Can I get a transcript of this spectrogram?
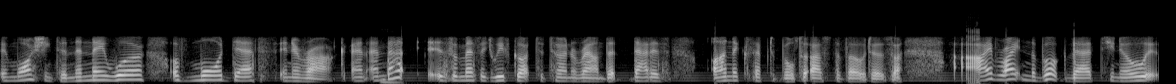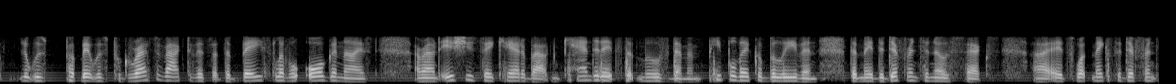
in Washington than they were of more deaths in Iraq. And, and that is a message we've got to turn around that that is unacceptable to us, the voters. I write in the book that you know it, it was it was progressive activists at the base level organized around issues they cared about and candidates that moved them and people they could believe in that made the difference in 06. Uh, it's what makes the difference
